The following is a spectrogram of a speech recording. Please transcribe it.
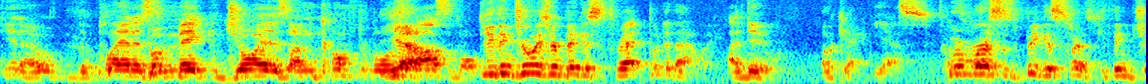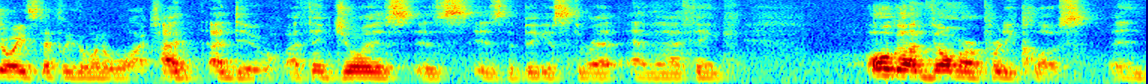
to. You know, the plan is to make Joy as uncomfortable as possible. Do you think Joy's her biggest threat? Put it that way. I do. Okay. Yes. Who are Marisa's biggest threats? Do you think Joy is definitely the one to watch? I, I do. I think Joy is, is, is the biggest threat, and then I think Olga and Vilma are pretty close in,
